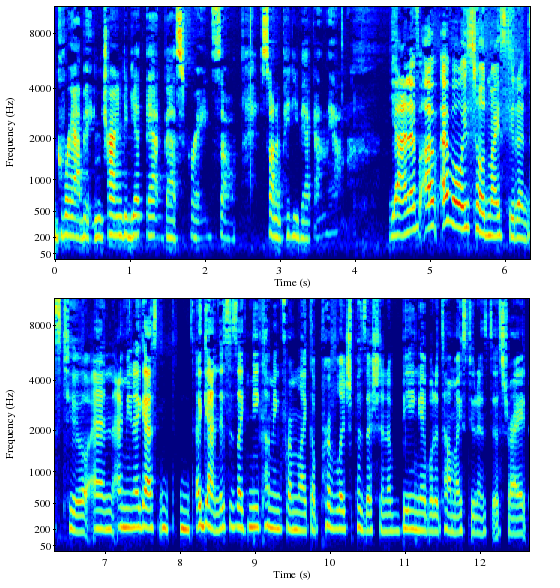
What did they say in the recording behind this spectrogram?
grabbing trying to get that best grade. So just want to piggyback on that Yeah, and I've, I've, I've always told my students too, and I mean, I guess again, this is like me coming from like a privileged position of being able to tell my students this, right?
